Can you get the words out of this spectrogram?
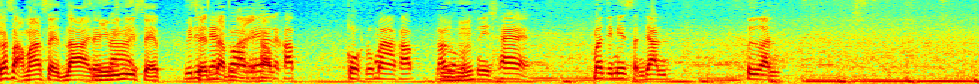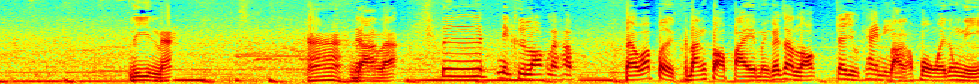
ก็สามารถเซตได้มีวิธีเซตวิธีเซตเซตแบบก็ไหนง่ายๆเลยครับครับ กดลงมาครับ แล้วอืระอบบฮึตัวนี้แช่ มันจะมีสัญญาณเตือน ได้ยินไหมอ่าดังละตืดนี่คือล็อกแล้วครับ แปลว่าเปิดครั้งต่อไปมันก็จะล็อกจะอยู่แค่นี้ฝากระโปรงไว้ตรงนี้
